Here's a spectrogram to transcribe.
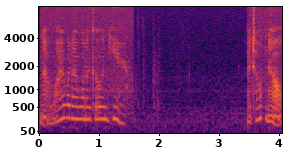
Now, why would I want to go in here? I don't know.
